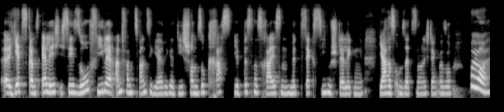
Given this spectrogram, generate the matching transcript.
äh, jetzt ganz ehrlich, ich sehe so viele Anfang 20-Jährige, die schon so krass ihr Business reißen mit sechs, siebenstelligen Jahresumsätzen. Und ich denke mir so, oh ja,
